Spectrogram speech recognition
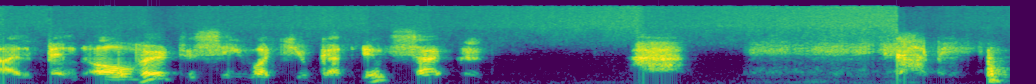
I'll bend over to see what you've got inside. Got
